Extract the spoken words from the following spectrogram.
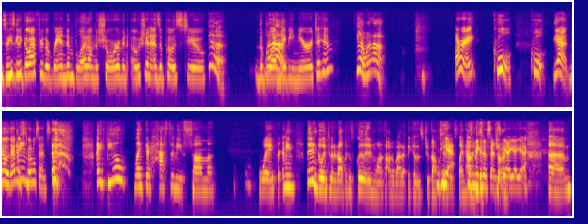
So he's going to go after the random blood on the shore of an ocean as opposed to Yeah. the blood maybe nearer to him. Yeah, why not? All right. Cool. Cool. Yeah. No, that I makes mean- total sense. I feel like there has to be some way for I mean, they didn't go into it at all because clearly they didn't want to talk about it because it's too complicated to yeah. explain how it makes no sense. Yeah. Yeah. Yeah. Um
